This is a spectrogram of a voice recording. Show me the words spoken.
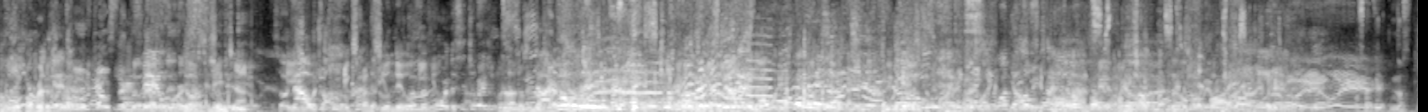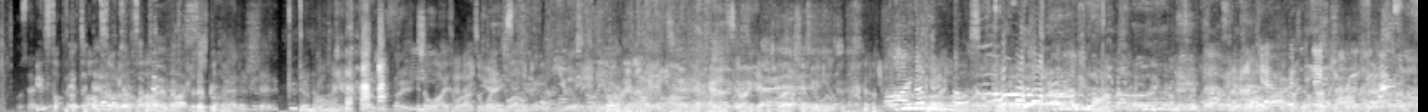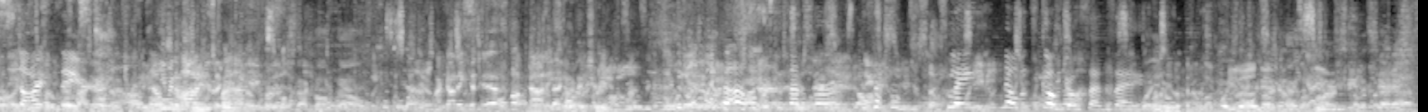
Oh, got rid of it. Yeah, ninja. So now it's all Expansión de dominio. No, it doesn't look like Lads, I'm destroying myself. He stopped the guitar solo as well. it. Did everything. Denied. In the wise words of Wayne's World. He can try and get his works if he wants. Like, well, so. Yeah, we're just start there. Even high. Back off now. I gotta get the fuck out of here. No, it's Gojo Sensei. What is he looking at? Well, you always recognize the series color for that ass.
